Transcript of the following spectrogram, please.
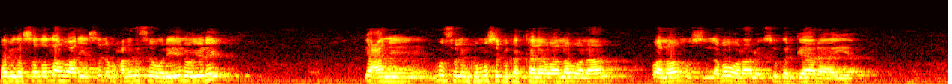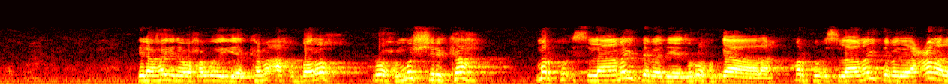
nabiga sala allahu alayh wasalam waxaa laga soo wariyey inuu yihi yani muslimku muslimka kale waa la walaal waa laba mus laba walaaloo isu gargaaraaya ilaahayna waxa weeye kama aqbalo ruux mushrika markuu islaamay dabadeed ruux gaala markuu islaamay dabadeed camal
